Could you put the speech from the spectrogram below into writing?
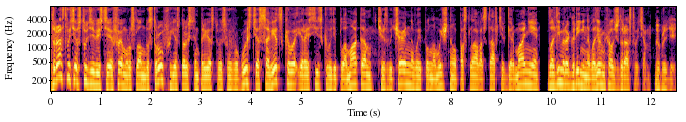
Здравствуйте, в студии Вести ФМ Руслан Быстров. Я с удовольствием приветствую своего гостя, советского и российского дипломата, чрезвычайного и полномочного посла в отставке в Германии Владимира Гринина. Владимир Михайлович, здравствуйте. Добрый день.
